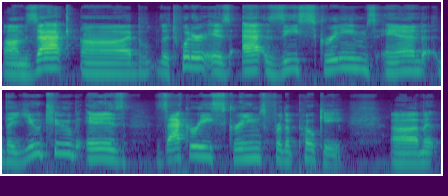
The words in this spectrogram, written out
Um, Zach, uh, the Twitter is at Z Screams, and the YouTube is Zachary Screams for the Pokey. Um, it,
